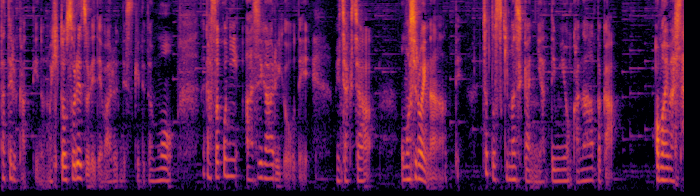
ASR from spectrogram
立てるかっていうのも人それぞれではあるんですけれどもなんかそこに味があるようでめちゃくちゃ面白いなってちょっと隙間時間にやってみようかなとか思いました。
